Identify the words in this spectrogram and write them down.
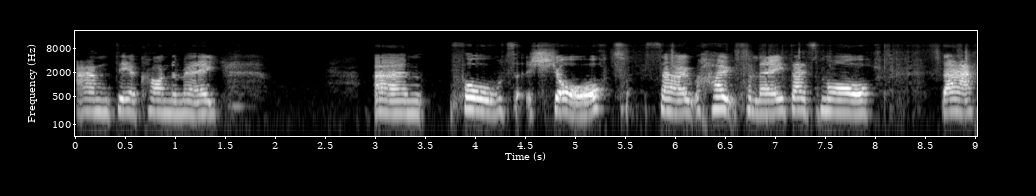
and the economy um, falls short. So hopefully there's more that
